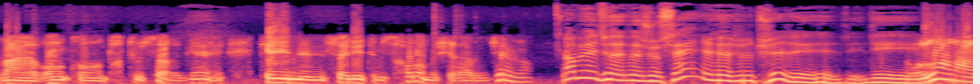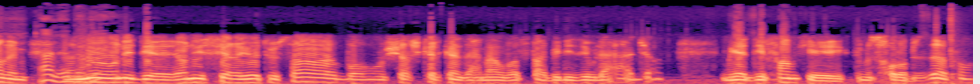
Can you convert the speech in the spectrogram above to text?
la rencontre, tout ça. Kane, salut, tu me seras, mais je suis rare non, mais euh, euh, je sais, tu sais, des. des... Oh ah, Nous, on est, des, on est sérieux, tout ça. Bon, on cherche quelqu'un, on va stabiliser ou la haja mais il y a des femmes qui qui me seront bzaf. Mais hein.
